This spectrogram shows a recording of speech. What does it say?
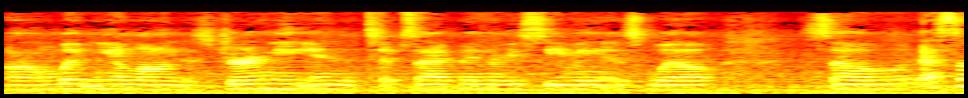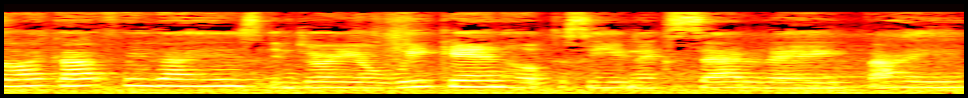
um, with me along this journey and the tips I've been receiving as well. So that's all I got for you guys. Enjoy your weekend. Hope to see you next Saturday. Bye.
